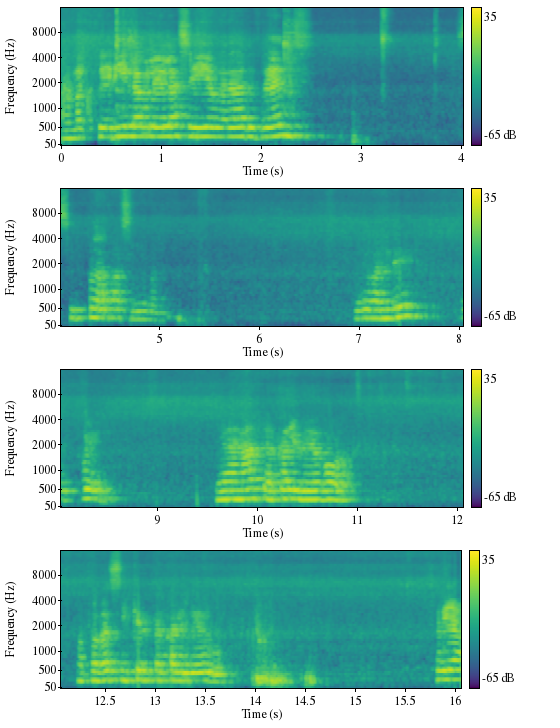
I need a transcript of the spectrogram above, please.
நமக்கு பெரிய லெவலில் எல்லாம் செய்ய வராது ஃப்ரெண்ட்ஸ் சிம்பிளாக தான் செய்ய வரும். இது வந்து உப்பு. ஏன்னா தக்காளி வேகணும் அப்போதான் சீக்கிரம் தக்காளி வேகும். சரியா?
